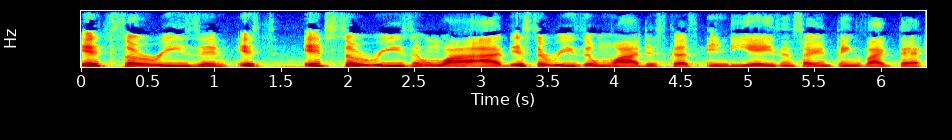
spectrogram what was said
It's a reason it's it's the reason why I it's the reason why I discuss NDAs and certain things like that.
